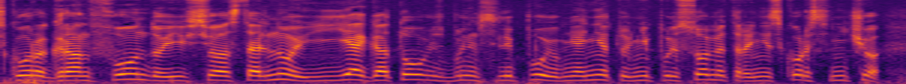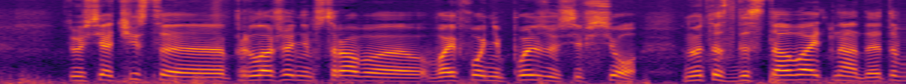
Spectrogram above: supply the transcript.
скоро Гранд Фонду и все остальное. И я готовлюсь, блин, слепой, у меня нету ни пульсометра, ни скорости, ничего. То есть я чисто приложением Strava в айфоне пользуюсь и все. Но это доставать надо, это,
